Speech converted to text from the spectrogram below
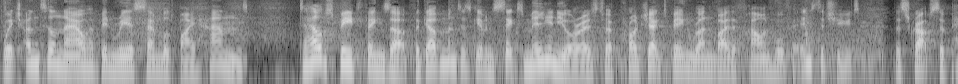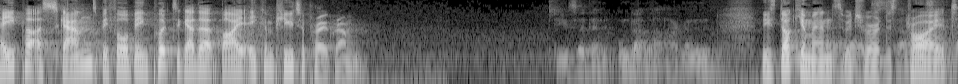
which until now have been reassembled by hand. To help speed things up, the government has given 6 million euros to a project being run by the Fraunhofer Institute. The scraps of paper are scanned before being put together by a computer program. These documents, which were destroyed,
